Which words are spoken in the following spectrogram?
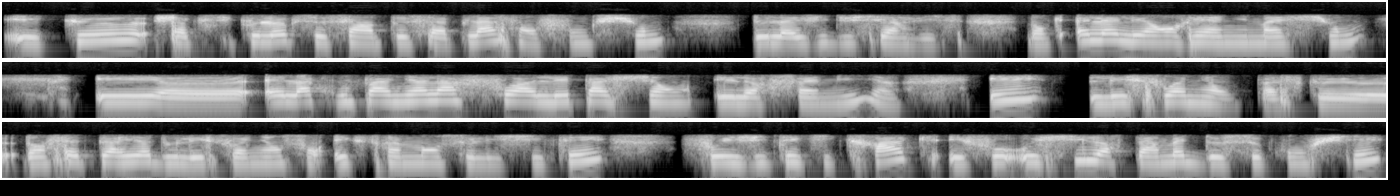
et que chaque psychologue se fait un peu sa place en fonction de la vie du service. Donc elle, elle est en réanimation et euh, elle accompagne à la fois les patients et leurs familles et les soignants, parce que dans cette période où les soignants sont extrêmement sollicités, faut éviter qu'ils craquent et faut aussi leur permettre de se confier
